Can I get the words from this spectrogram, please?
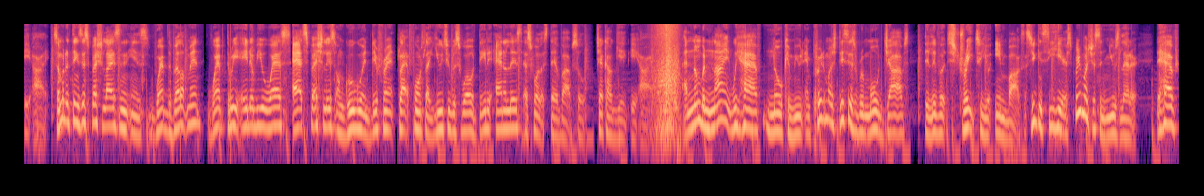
AI. Some of the things they specialize in is web development, Web3 AWS, ad specialist on Google and different platforms like YouTube as well, data analyst, as well as DevOps. So check out Gigged AI. At number nine, we have No Commute. And pretty much this is remote jobs delivered straight to your inbox. As you can see here, it's pretty much just a newsletter. They have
